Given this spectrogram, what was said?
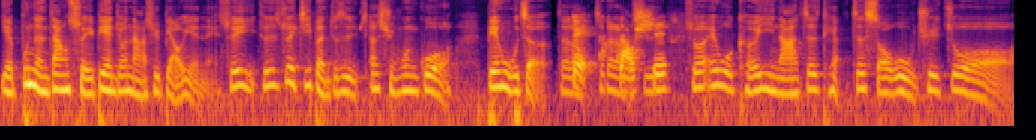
也不能这样随便就拿去表演哎。所以就是最基本就是要询问过编舞者的老这个老师，说哎，我可以拿这条这首舞去做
